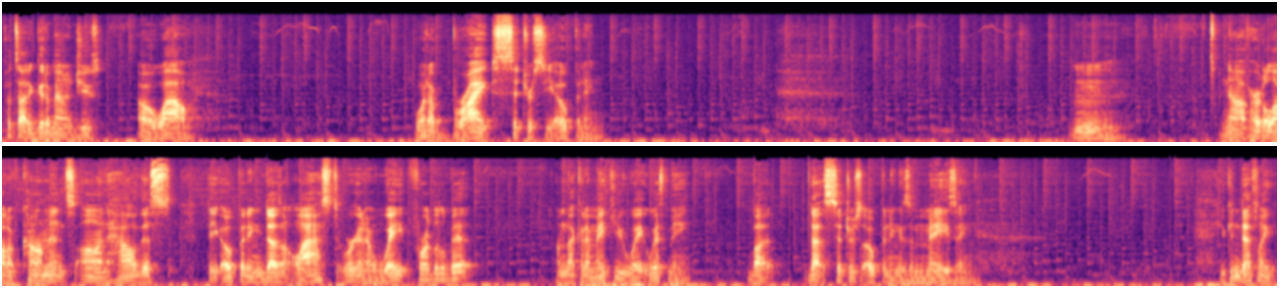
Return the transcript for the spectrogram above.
Puts out a good amount of juice. Oh, wow. What a bright citrusy opening. Mmm. Now I've heard a lot of comments on how this the opening doesn't last. We're gonna wait for a little bit. I'm not gonna make you wait with me, but that citrus opening is amazing. You can definitely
